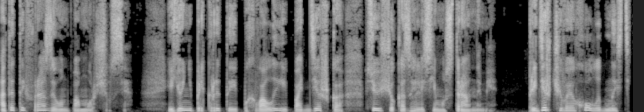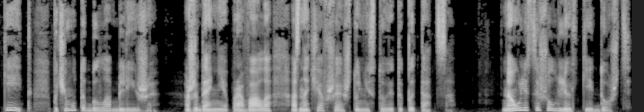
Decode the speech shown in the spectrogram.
От этой фразы он поморщился. Ее неприкрытые похвалы и поддержка все еще казались ему странными. Придирчивая холодность Кейт почему-то была ближе. Ожидание провала, означавшее, что не стоит и пытаться. На улице шел легкий дождь.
